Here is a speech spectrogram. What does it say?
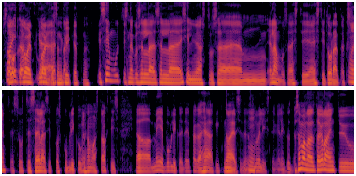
Psyduck. loed, loetles nad kõik ette. ja see muutis nagu selle, selle esilinastuse ähm, elamuse hästi-hästi toredaks, ses suhtes sa elasid koos publikuga ja. samas taktis ja meie publik oli tegelikult väga hea, kõik naersid ennast mm. lolliks tegelikult. samal ajal ta ei ole ainult ju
